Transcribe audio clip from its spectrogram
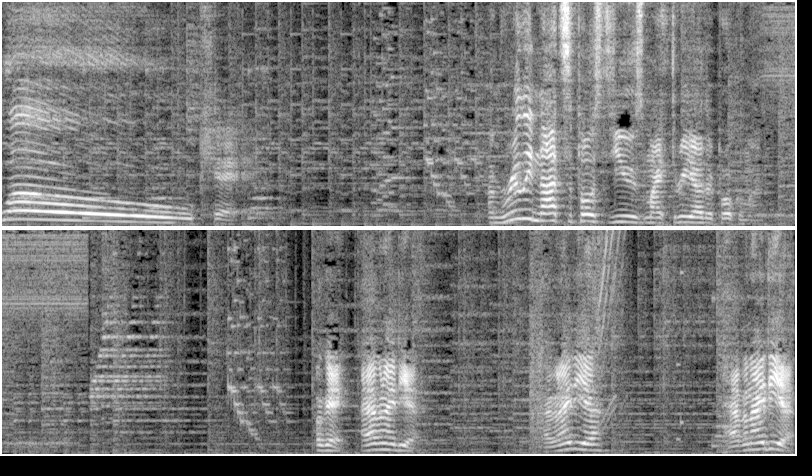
Whoa! Okay. I'm really not supposed to use my three other Pokemon. Okay, I have an idea. I have an idea. I have an idea.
